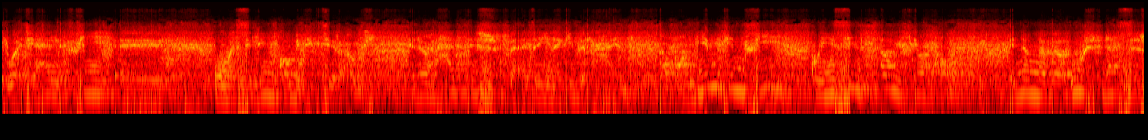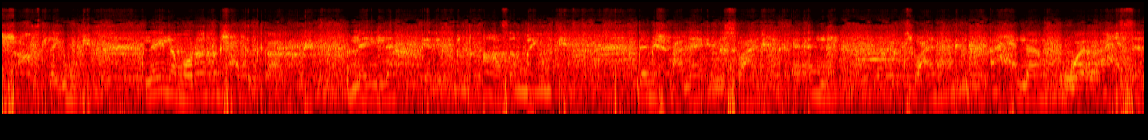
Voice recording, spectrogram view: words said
دلوقتي هل في آه، ممثلين كوميدي كتير قوي انما ما حدش بقى زي نجيب الريحاني طبعا يمكن في كويسين قوي في نوعهم انما ما بقوش نفس الشخص لا يمكن. ليلى مراد مش هتتكرر. ليلى كانت من أعظم ما يمكن. ده مش معناه إن سعاد أقل. سعاد من أحلى وأحسن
